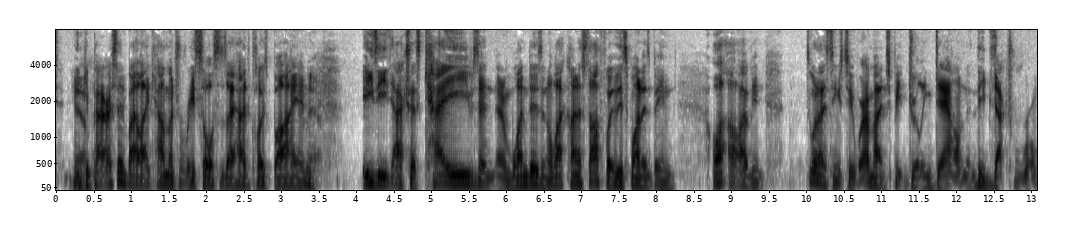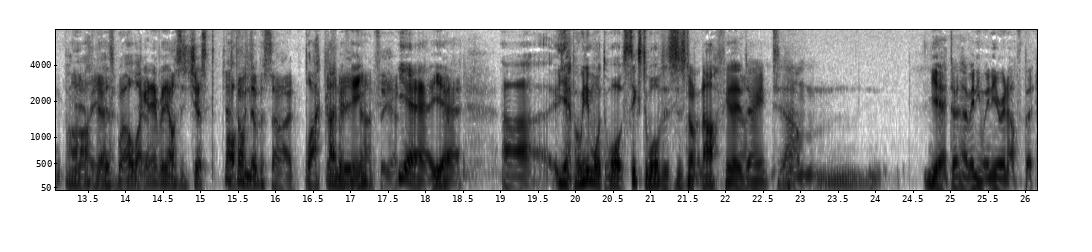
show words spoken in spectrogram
seed in comparison by like how much resources I had close by and Yeah. easy to access caves and, and wonders and all that kind of stuff. Where this one has been, well, I mean, it's one of those things too where I might just be drilling down the exact wrong path yeah, as well. Like, and everything else is just, Just off, off, in to the, the side. black kind of thing. can't see it. Yeah, yeah. Uh, yeah, but we need more dwarves. Six dwarves is just not enough. They No. don't, um, yeah, don't have anywhere near enough. But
